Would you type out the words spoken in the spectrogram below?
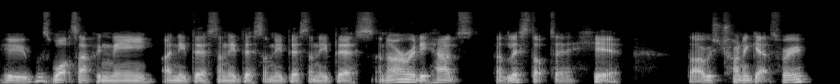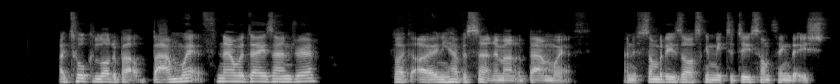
who was WhatsApping me, I need this, I need this, I need this, I need this. And I already had a list up to here that I was trying to get through. I talk a lot about bandwidth nowadays, Andrea. Like I only have a certain amount of bandwidth. And if somebody's asking me to do something that is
